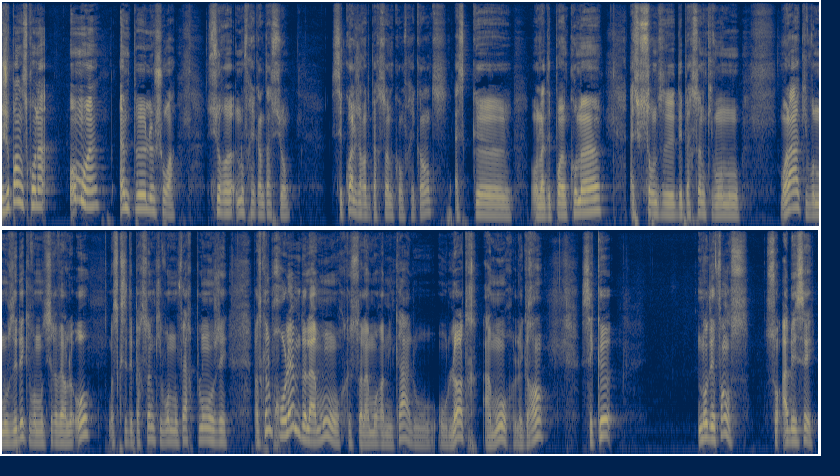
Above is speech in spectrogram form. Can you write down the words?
Je pense qu'on a au moins un peu le choix sur euh, nos fréquentations. C'est quoi le genre de personnes qu'on fréquente? Est-ce qu'on a des points communs? Est-ce que ce sont des personnes qui vont nous, voilà, qui vont nous aider, qui vont nous tirer vers le haut Est-ce que c'est des personnes qui vont nous faire plonger Parce que le problème de l'amour, que ce soit l'amour amical ou, l'autre amour, le grand, c'est que nos défenses sont abaissées.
